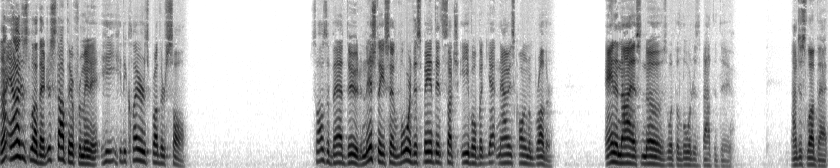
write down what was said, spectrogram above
And I, and I just love that. Just stop there for a minute. He, he declares Brother Saul. Saul's a bad dude. Initially, he said, Lord, this man did such evil, but yet now he's calling him brother. Ananias knows what the Lord is about to do. I just love that.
